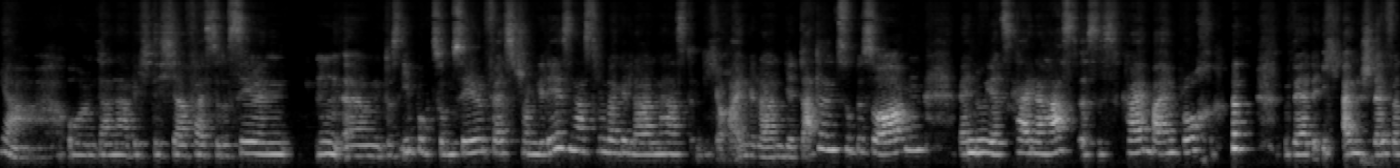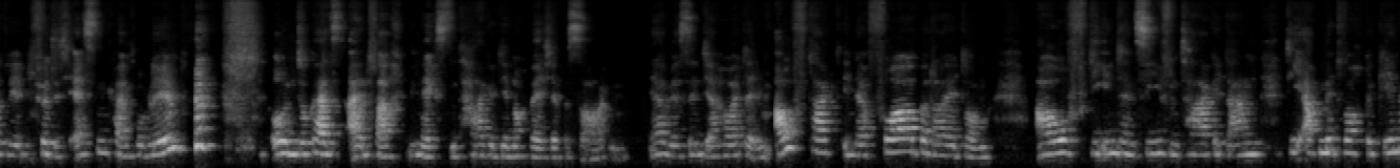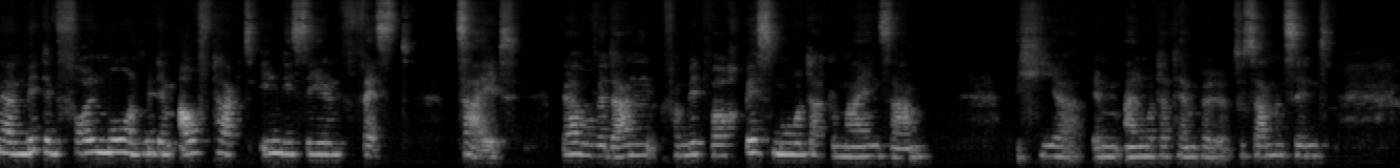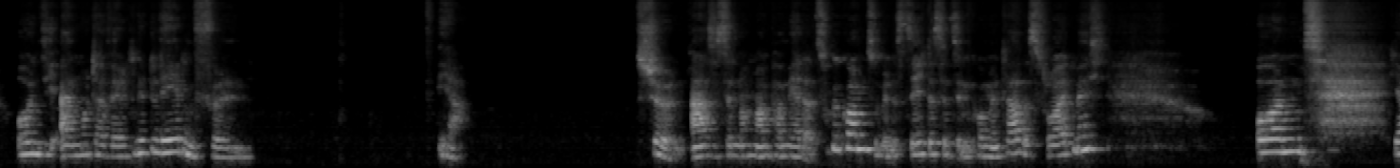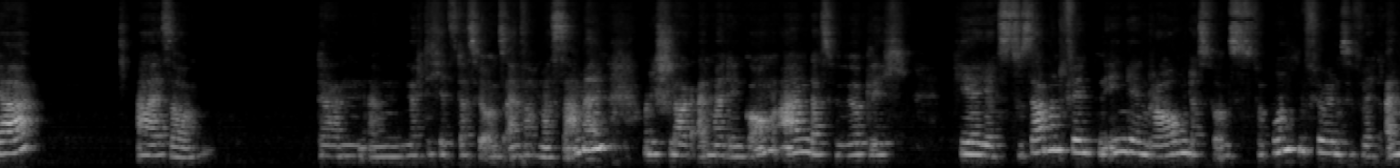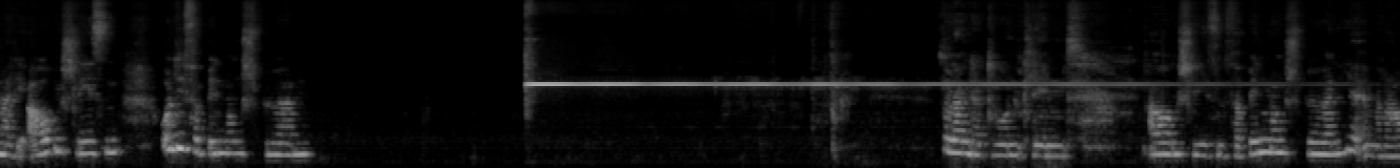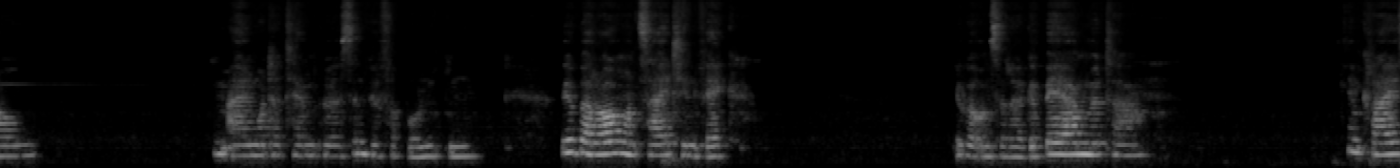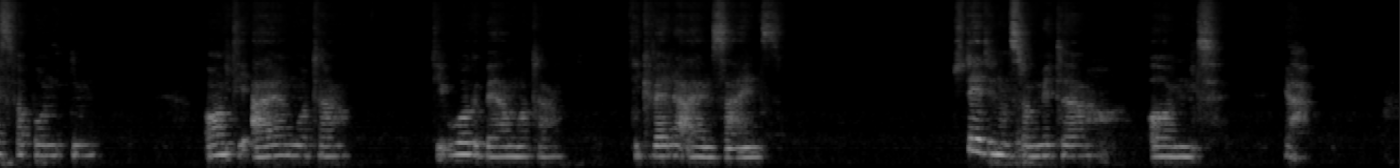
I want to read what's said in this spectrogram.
Ja, und dann habe ich dich ja, falls du das Seelen, das E-Book zum Seelenfest schon gelesen hast, runtergeladen hast, dich auch eingeladen, dir Datteln zu besorgen. Wenn du jetzt keine hast, es ist kein Beinbruch, werde ich eine stellvertretend für dich essen, kein Problem. Und du kannst einfach die nächsten Tage dir noch welche besorgen. Ja, wir sind ja heute im Auftakt, in der Vorbereitung auf die intensiven Tage dann, die ab Mittwoch beginnen mit dem Vollmond, mit dem Auftakt in die Seelenfest. Zeit, ja, wo wir dann von Mittwoch bis Montag gemeinsam hier im Allmuttertempel zusammen sind und die Allmutterwelt mit Leben füllen. Ja, schön. Also es sind noch mal ein paar mehr dazugekommen, zumindest sehe ich das jetzt im Kommentar, das freut mich. Und ja, also dann ähm, möchte ich jetzt, dass wir uns einfach mal sammeln und ich schlage einmal den Gong an, dass wir wirklich hier jetzt zusammenfinden in dem Raum, dass wir uns verbunden fühlen, dass wir vielleicht einmal die Augen schließen und die Verbindung spüren. Solange der Ton klingt, Augen schließen, Verbindung spüren hier im Raum. Im Allmuttertempel sind wir verbunden über Raum und Zeit hinweg, über unsere Gebärmütter im Kreis verbunden und die Allmutter, die Urgebärmutter, die Quelle allen Seins, steht in unserer Mitte und ja,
